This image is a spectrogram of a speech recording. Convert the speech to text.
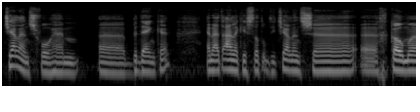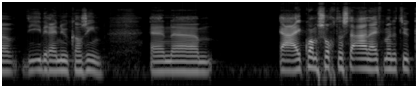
challenge voor hem eh, bedenken. En uiteindelijk is dat op die challenge gekomen die iedereen nu kan zien. En ehm, ja, hij kwam 's ochtends aan. Hij heeft me natuurlijk...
